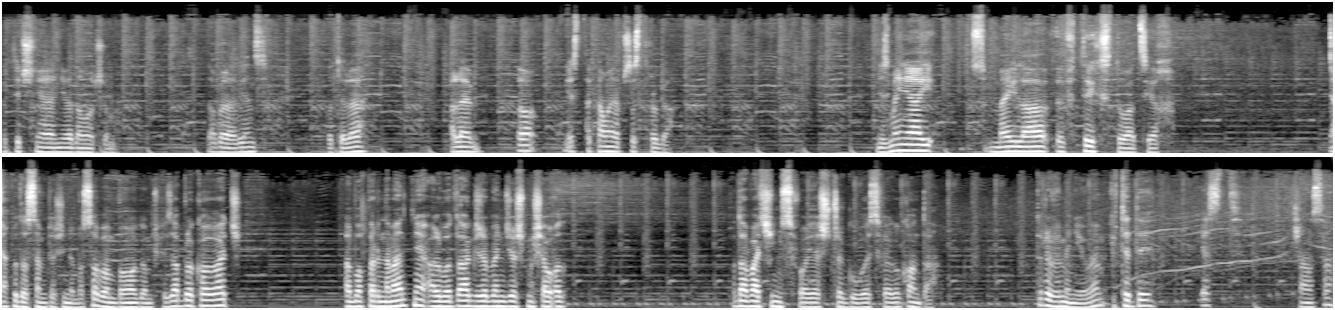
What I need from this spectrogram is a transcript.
Faktycznie nie wiadomo czym. Dobra, więc to tyle. Ale to jest taka moja przestroga. Nie zmieniaj maila w tych sytuacjach jak udostępniasz innym osobom, bo mogą cię zablokować albo permanentnie, albo tak, że będziesz musiał od... podawać im swoje szczegóły swojego konta, które wymieniłem i wtedy jest szansa,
